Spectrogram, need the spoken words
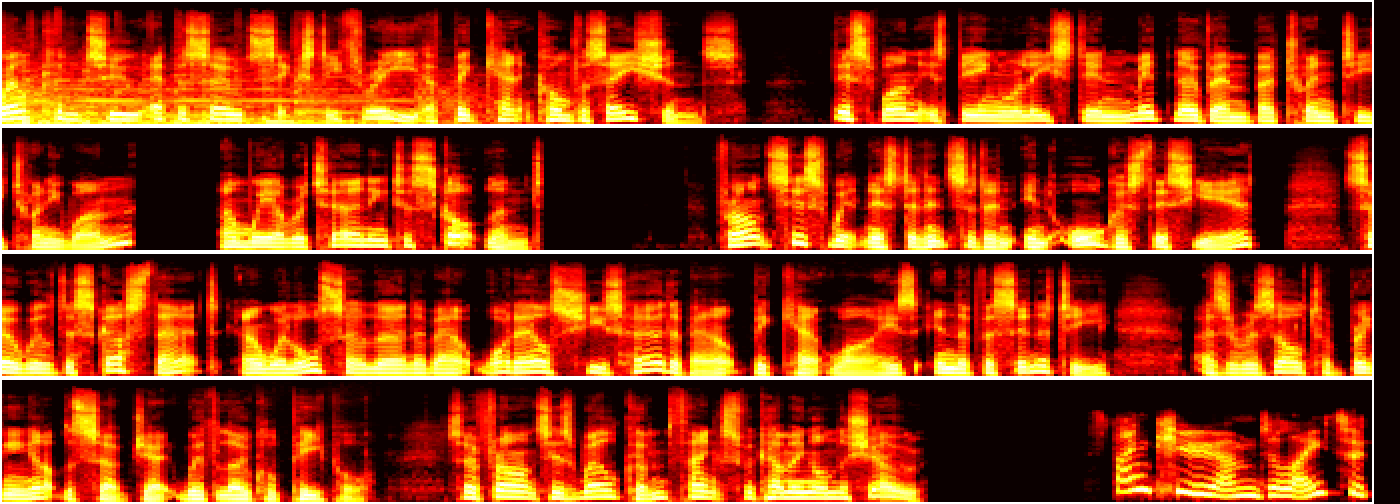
Welcome to episode 63 of Big Cat Conversations. This one is being released in mid November 2021, and we are returning to Scotland Frances witnessed an incident in August this year, so we'll discuss that and we'll also learn about what else she's heard about Big Cat Wise in the vicinity as a result of bringing up the subject with local people. So, Frances, welcome. Thanks for coming on the show. Thank you. I'm delighted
